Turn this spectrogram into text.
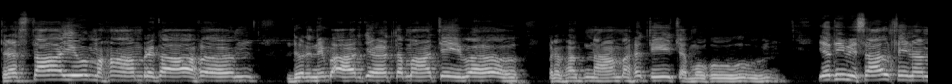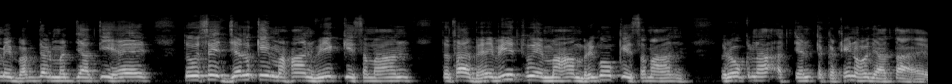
त्रस्तायु महामृगा दुर्निवार्य तमाचेव प्रभग्ना महती चमुह यदि विशाल सेना में भगदड़ मच जाती है तो उसे जल के महान वेग के समान तथा भयभीत हुए महामृगों के समान रोकना अत्यंत कठिन हो जाता है।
